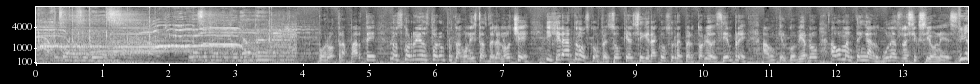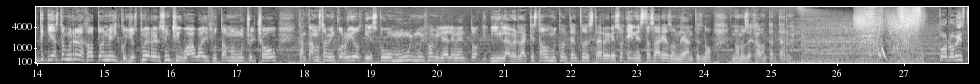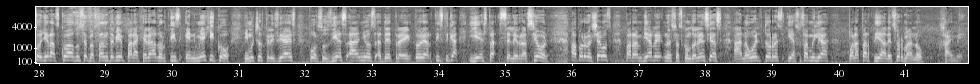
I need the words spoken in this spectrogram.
Por otra parte, los corridos fueron protagonistas de la noche y Gerardo nos confesó que él seguirá con su repertorio de siempre, aunque el gobierno aún mantenga algunas restricciones. Fíjate que ya está muy relajado todo en México. Yo estuve de regreso en Chihuahua, disfrutamos mucho el show, cantamos también corridos y estuvo muy, muy familiar el evento. Y la verdad que estamos muy contentos de estar de regreso en estas áreas donde antes no, no nos dejaban cantar. Por lo visto, ya las cosas lucen bastante bien para Gerardo Ortiz en México y muchas felicidades por sus 10 años de trayectoria artística y esta celebración. Aprovechemos para enviarle nuestras condolencias a Noel Torres y a su familia por la partida de su hermano Jaime.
